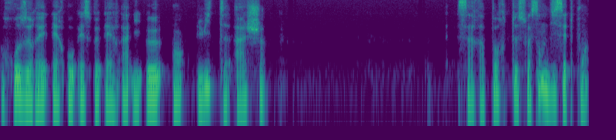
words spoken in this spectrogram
Roseret, R-O-S-E-R-A-I-E en 8H. Ça rapporte 77 points.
